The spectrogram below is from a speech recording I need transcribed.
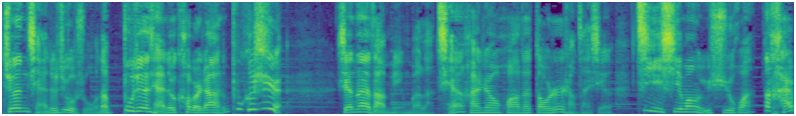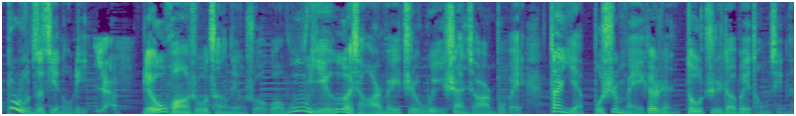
捐钱就救赎，那不捐钱就靠边站，那不合适。现在咱明白了，钱还是要花在刀刃上才行。寄希望于虚幻，那还不如自己努力。刘皇叔曾经说过：“勿以恶小而为之，勿以善小而不为。”但也不是每个人都值得被同情的。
